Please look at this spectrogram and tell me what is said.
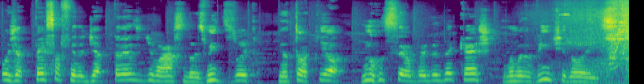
Hoje é terça-feira, dia 13 de março de 2018 e eu tô aqui ó no seu BDD Cash número 22.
